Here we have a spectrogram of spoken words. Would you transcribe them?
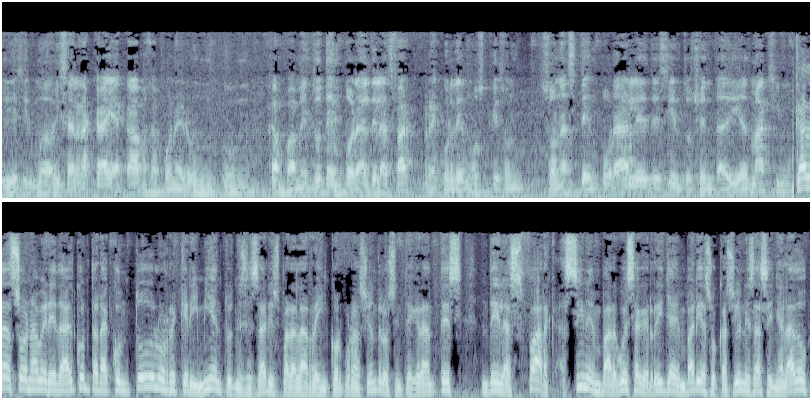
y decir me voy a instalar acá y acá vamos a poner un, campamento temporal de las FARC. Recordemos que son zonas temporales de 180 días máximo. Cada zona veredal contará con todos los requerimientos necesarios para la reincorporación de los integrantes de las FARC. Sin embargo, esa guerrilla en varias ocasiones ha señalado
